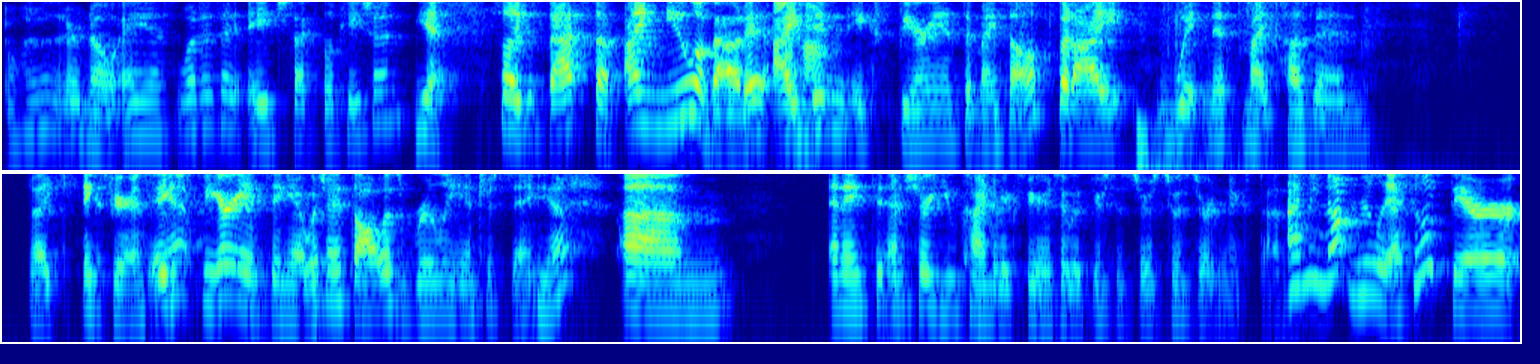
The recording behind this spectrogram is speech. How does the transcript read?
what was it? Or no, AS, what is it? Age, sex, location? yes So like that stuff, I knew about it. I Uh-huh. didn't experience it myself, but I witnessed my cousin like experiencing experiencing it, which I thought was really interesting. yeah Um, and I th- I'm sure you kind of experienced it with your sisters to a certain extent. I mean, not really. I feel like they're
